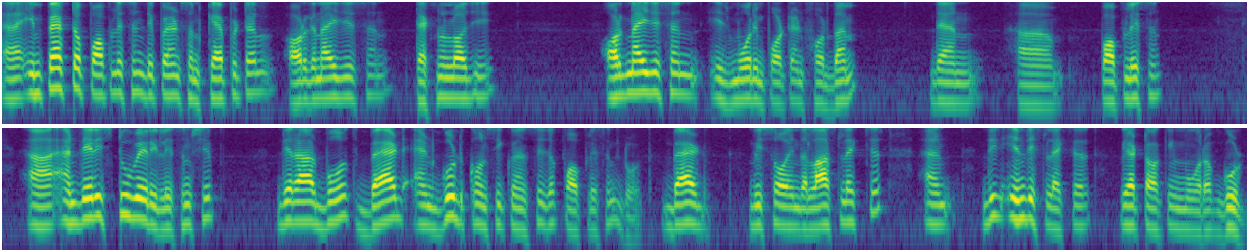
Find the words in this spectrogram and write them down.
Uh, impact of population depends on capital, organization, technology. Organization is more important for them than uh, population uh, and there is two way relationship. There are both bad and good consequences of population growth. Bad we saw in the last lecture and this in this lecture we are talking more of good.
